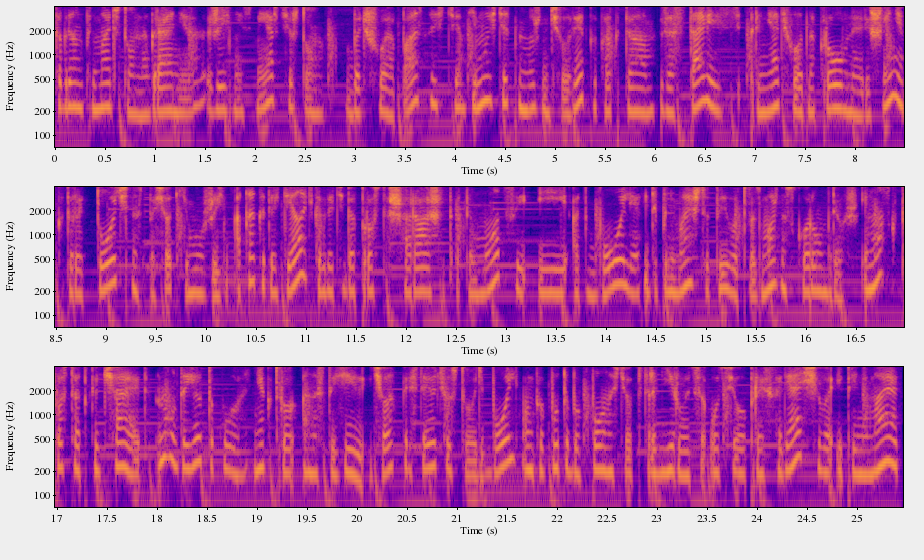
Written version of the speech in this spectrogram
Когда он понимает, что он на грани жизни и смерти, что он в большой опасности, ему, естественно, нужно человека как-то заставить принять хладнокровное решение, которое точно спасет ему жизнь. А как это сделать, когда тебя просто шарашит от эмоций и от боли, и ты понимаешь, что ты вот, возможно, скоро умрешь. И мозг просто отключает, ну, дает такую некоторую анестезию, и человек перестает чувствовать боль, он как будто бы полностью абстрагируется от всего происходящего и принимает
